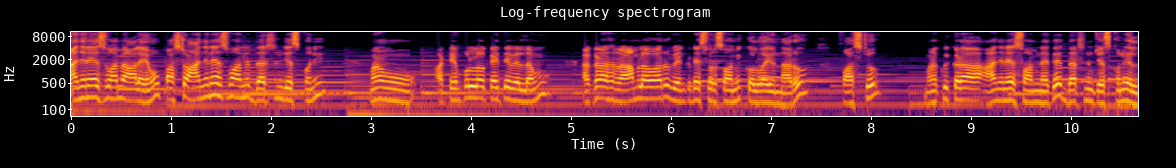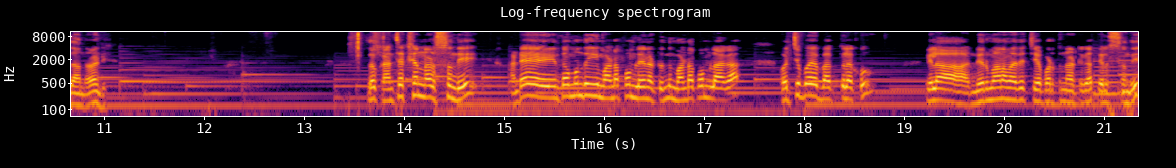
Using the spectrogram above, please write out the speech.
ఆంజనేయ స్వామి ఆలయము. ఫస్ట్ ఆంజనేయ స్వామిని దర్శనం చేసుకొని మనం ఆ టెంపుల్లోకి అయితే వెళ్దాము. అక్కడ రాములవారు వెంకటేశ్వర స్వామి కొలువై ఉన్నారు. ఫస్ట్ మనకు ఇక్కడ ఆంజనేయ స్వామిని అయితే దర్శనం చేసుకొని వెళ్దాం. రండి. ఇదో కన్స్ట్రక్షన్ నడుస్తుంది. అంటే ఇంతకుముందు ఈ మండపం లేనట్టుంది. మండపం లాగా వచ్చిపోయే భక్తులకు ఇలా నిర్మాణం అయితే చేపడుతున్నట్టుగా తెలుస్తుంది.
